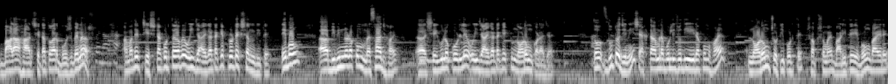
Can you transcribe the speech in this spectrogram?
বাড়া হাড় সেটা তো আর বসবে না। হ্যাঁ। আমাদের চেষ্টা করতে হবে ওই জায়গাটাকে প্রোটেকশন দিতে। এবং বিভিন্ন রকম ম্যাসাজ হয় সেগুলো করলে ওই জায়গাটাকে একটু নরম করা যায়। তো দুটো জিনিস একটা আমরা বলি যদি এইরকম হয় নরম চটি পড়তে সবসময় বাড়িতে এবং বাইরে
